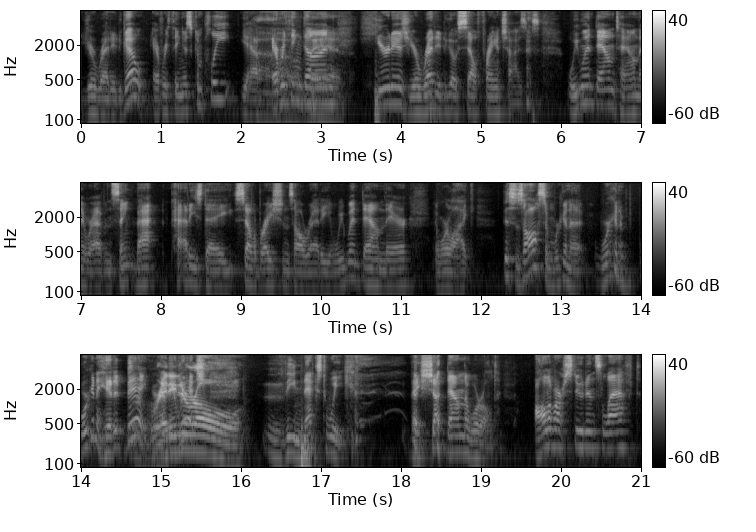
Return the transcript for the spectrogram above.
you're ready to go. Everything is complete. You have oh, everything done. Oh, man. Here it is. You're ready to go sell franchises." we went downtown. They were having St. Pat- Patty's Day celebrations already, and we went down there and we're like. This is awesome. We're gonna we're gonna we're gonna hit it big. We're ready to rich roll. the next week, they shut down the world. All of our students left.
